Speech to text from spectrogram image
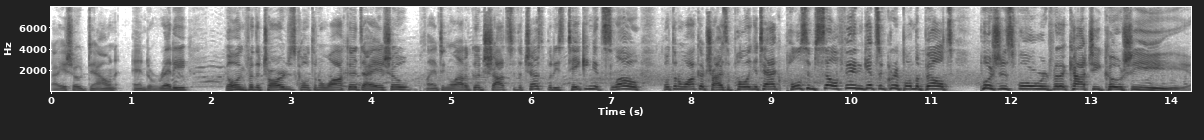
Daieisho down and ready. Going for the charge is Kotonowaka. Daieisho planting a lot of good shots to the chest, but he's taking it slow. Kotonowaka tries a pulling attack, pulls himself in, gets a grip on the belt, pushes forward for the Kachi Koshi.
